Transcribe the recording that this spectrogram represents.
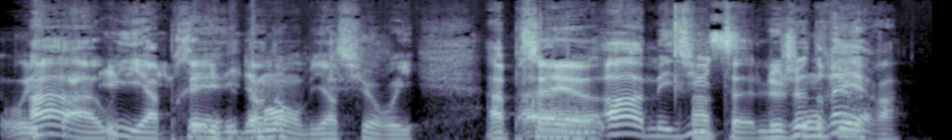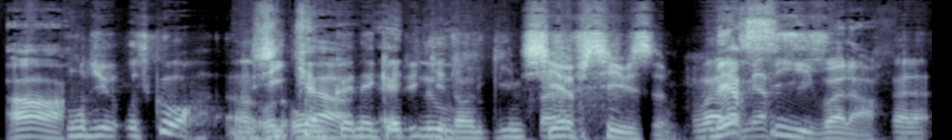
Oui, ah bah, oui, après, évidemment. non, non, bien sûr, oui. Après, Euh, euh, ah, mais zut, le jeu de rare. Ah, Mon Dieu, au secours On- On connaît que lui qui aide-nous. est dans le Game Sea of. Thieves. Voilà, merci, voilà. Voilà.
